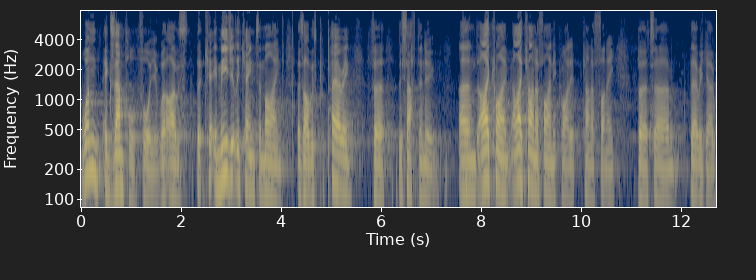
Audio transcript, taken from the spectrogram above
One example for you what I was, that immediately came to mind as I was preparing for this afternoon. And I, quite, I kind of find it quite kind of funny, but um, there we go.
